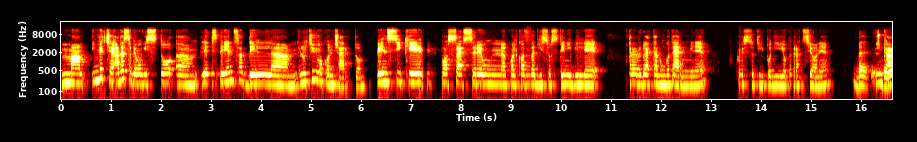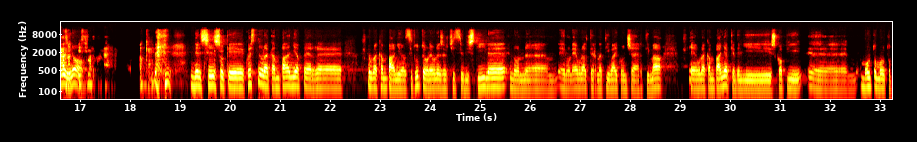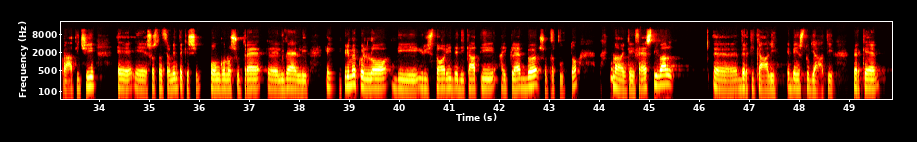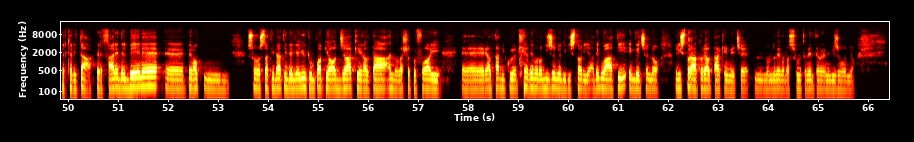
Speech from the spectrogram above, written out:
Ma invece adesso abbiamo visto um, l'esperienza dell'ultimo um, concerto. Pensi che possa essere un qualcosa di sostenibile, tra virgolette, a lungo termine, questo tipo di operazione? Beh, in caso no. dovessimo ascoltare. Ok. Nel senso che questa è una campagna per... Eh, è una campagna innanzitutto, non è un esercizio di stile non, eh, e non è un'alternativa ai concerti, ma è una campagna che ha degli scopi eh, molto molto pratici e, e, sostanzialmente che si pongono su tre eh, livelli. Il primo è quello di ristori dedicati ai club soprattutto, ma anche ai festival eh, verticali e ben studiati, perché per carità, per fare del bene, eh, però mh, sono stati dati degli aiuti un po' a pioggia che in realtà hanno lasciato fuori eh, realtà di cui, che avevano bisogno di ristori adeguati e invece hanno ristorato realtà che invece non dovevano assolutamente averne bisogno.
